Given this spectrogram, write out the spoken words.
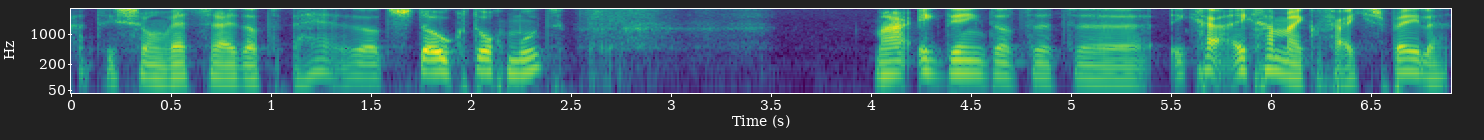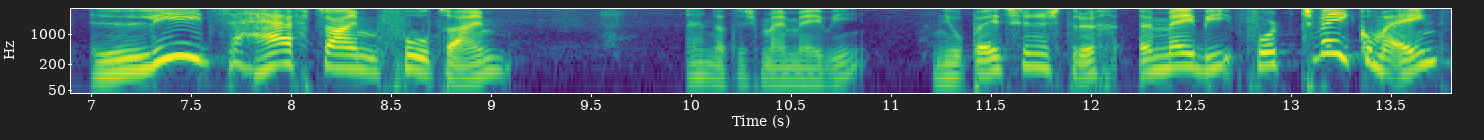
het is zo'n wedstrijd dat, hè, dat Stoke toch moet. Maar ik denk dat het... eh, ik, ga, ik ga mijn feitje spelen. Leeds halftime fulltime. En dat is mijn maybe. Neil Petersen is terug. Een maybe voor 2,1.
